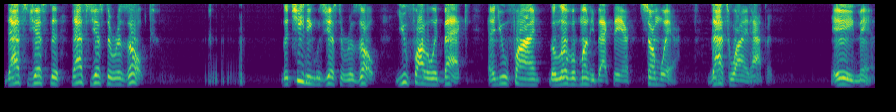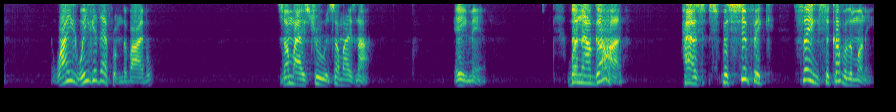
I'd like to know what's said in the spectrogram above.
That's just the that's just the result. The cheating was just a result. You follow it back and you'll find the love of money back there somewhere. That's why it happened. Amen. Why where you get that from? The Bible. Somebody's true and somebody's not. Amen. But now God has specific things to cover the money.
